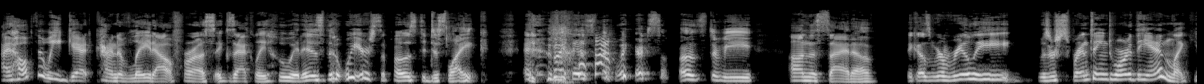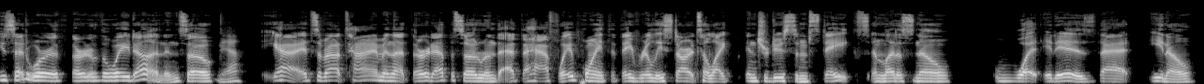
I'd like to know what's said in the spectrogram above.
I hope that we get kind of laid out for us exactly who it is that we are supposed to dislike and who it is that we are supposed to be on the side of because we're really, we're sprinting toward the end. Like you said, we're a third of the way done. And so Yeah, yeah, it's about time in that third episode when at the halfway point that they really start to like introduce some stakes and let us know what it is that, you know,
